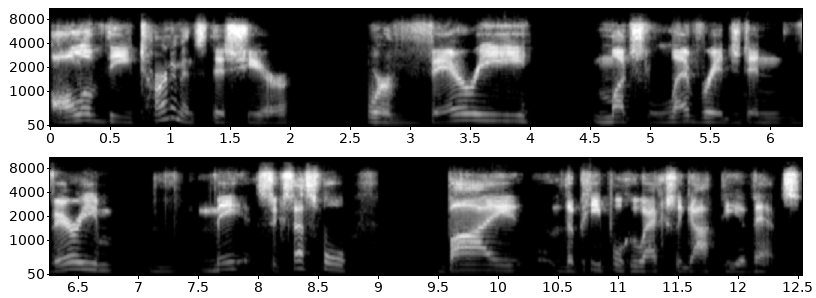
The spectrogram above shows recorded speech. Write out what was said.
all of the tournaments this year were very much leveraged and very successful by the people who actually got the events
